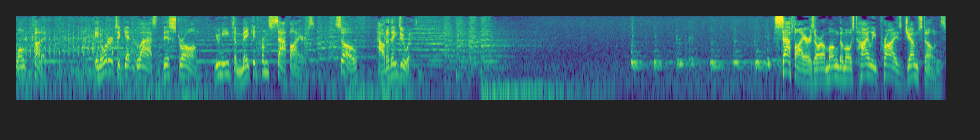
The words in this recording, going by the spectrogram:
won't cut it. In order to get glass this strong, you need to make it from sapphires. So, how do they do it? Sapphires are among the most highly prized gemstones.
